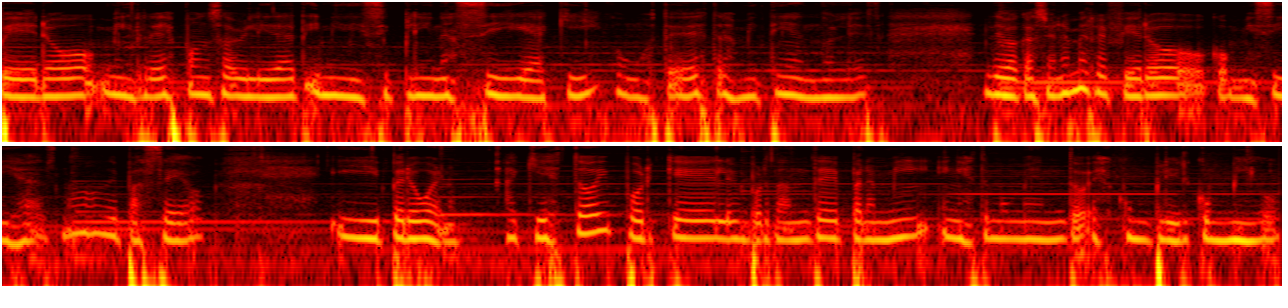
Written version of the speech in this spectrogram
pero mi responsabilidad y mi disciplina sigue aquí con ustedes transmitiéndoles de vacaciones me refiero con mis hijas, ¿no? De paseo. Y, pero bueno, aquí estoy porque lo importante para mí en este momento es cumplir conmigo,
